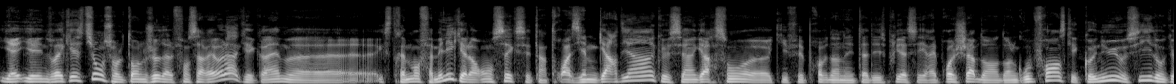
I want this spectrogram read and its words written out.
y, a, y, a une vraie question sur le temps de jeu d'Alphonse Areola qui est quand même euh, extrêmement famélique. Alors on sait que c'est un troisième gardien, que c'est un garçon euh, qui fait preuve d'un état d'esprit assez irréprochable dans, dans, le groupe France, qui est connu aussi. Donc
